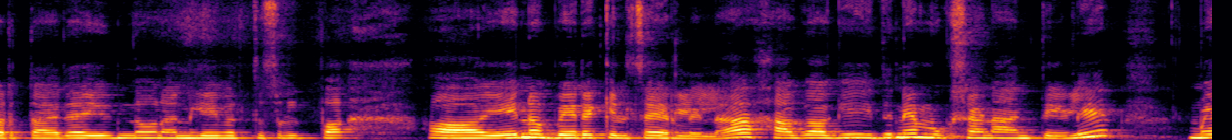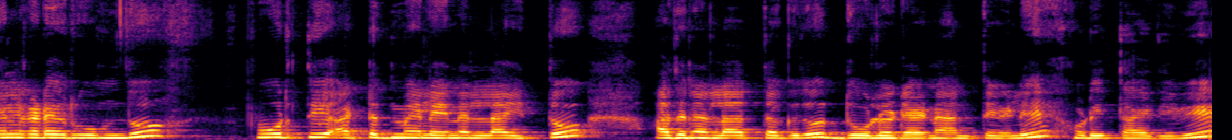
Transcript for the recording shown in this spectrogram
ಬರ್ತಾ ಇದೆ. ಇನ್ನು ನನಗೆ ಇವತ್ತು ಸ್ವಲ್ಪ ಏನೋ ಬೇರೆ ಕೆಲಸ ಇರಲಿಲ್ಲ. ಹಾಗಾಗಿ ಇದನ್ನೇ ಮುಗಿಸೋಣ ಅಂತೇಳಿ ಮೇಲ್ಗಡೆ ರೂಮ್ದು ಪೂರ್ತಿ ಅಟ್ಟದ ಮೇಲೆ ಏನೆಲ್ಲ ಇತ್ತು, ಅದನ್ನೆಲ್ಲ ತೆಗೆದು ಧೂಳಿಡೋಣ ಅಂತೇಳಿ ಹೊಡಿತಾ ಇದ್ದೀವಿ.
